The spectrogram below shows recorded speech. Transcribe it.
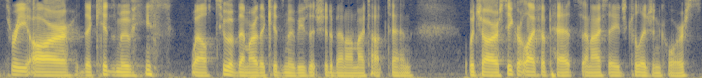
three are the kids' movies. Well, two of them are the kids' movies that should have been on my top 10, which are Secret Life of Pets and Ice Age Collision Course.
